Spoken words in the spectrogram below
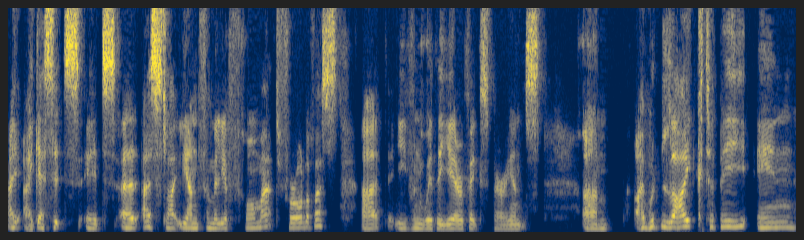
I, I guess it's it's a, a, slightly unfamiliar format for all of us, uh, even with a year of experience. Um, I would like to be in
